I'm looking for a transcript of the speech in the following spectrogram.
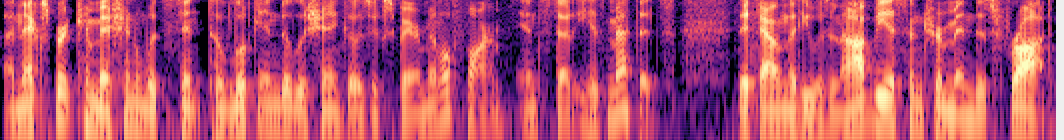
An expert commission was sent to look into Lysenko's experimental farm and study his methods. They found that he was an obvious and tremendous fraud.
